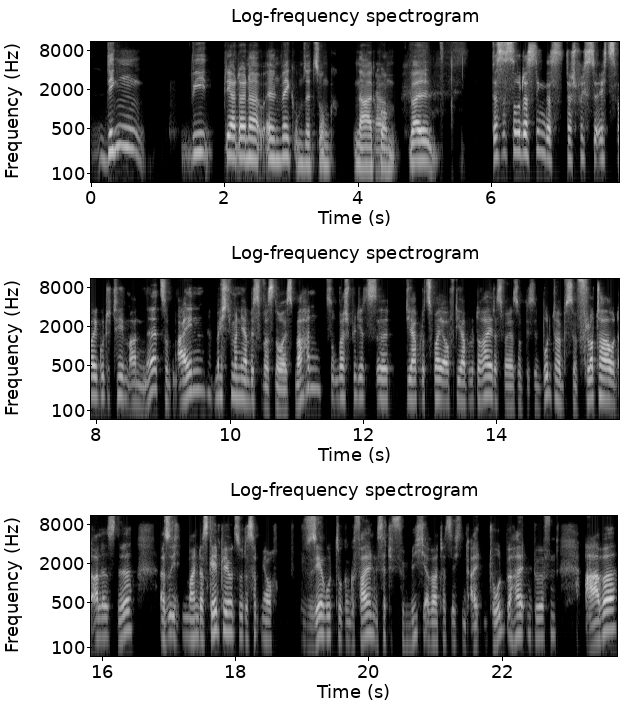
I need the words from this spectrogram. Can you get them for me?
Dingen wie der deiner Ellen Wake-Umsetzung nahe Ja. kommen. Weil Das ist so das Ding, das, da sprichst du echt zwei gute Themen an. Ne? Zum einen möchte man ja ein bisschen was Neues machen. Zum Beispiel jetzt äh, Diablo 2 auf Diablo 3. Das war ja so ein bisschen bunter, ein bisschen flotter und alles. Ne? Also ich meine, das Gameplay und so, das hat mir auch sehr gut sogar gefallen. Es hätte für mich aber tatsächlich den alten Ton behalten dürfen. Aber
